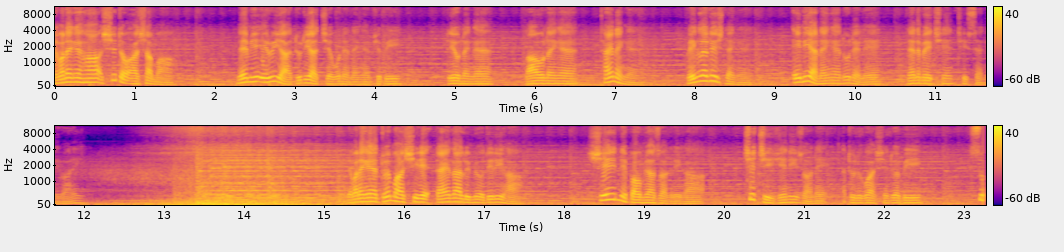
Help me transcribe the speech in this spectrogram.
မြန်မာနိုင်ငံဟာအရှေ့တောင်အာရှမှာနယ်မြေဧရိယာဒုတိယကျယ်ဝန်းတဲ့နိုင်ငံဖြစ်ပြီးတရုတ်နိုင်ငံ၊လာအိုနိုင်ငံ၊ထိုင်းနိုင်ငံ၊ဘင်္ဂလားဒေ့ရှ်နိုင်ငံ၊အိန္ဒိယနိုင်ငံတို့နဲ့လည်းနယ်နိမိတ်ချင်းထိစပ်နေပါတယ်။မြန်မာနိုင်ငံအတွင်းမှာရှိတဲ့တိုင်းရင်းသားလူမျိုးအသီးတွေဟာရှေးနှစ်ပေါင်းများစွာကလေးကချစ်ကြည်ရင်းနှီးစွာနဲ့အတူတကွရှင်တွဲပြီးစု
